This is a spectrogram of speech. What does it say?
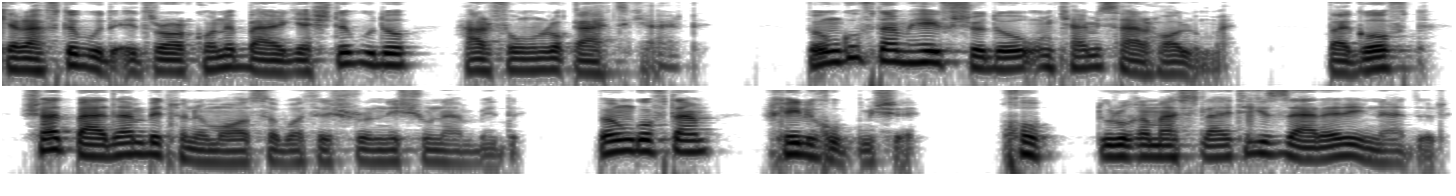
که رفته بود ادرار کنه برگشته بود و حرف اون رو قطع کرده. به اون گفتم حیف شده و اون کمی سرحال اومد و گفت شاید بعدا بتونه محاسباتش رو نشونم بده. به اون گفتم خیلی خوب میشه. خب دروغ مسلحتی که ضرری نداره.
